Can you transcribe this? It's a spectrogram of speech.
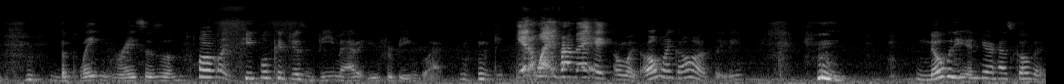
the blatant racism. like people could just be mad at you for being black. Get away from me! I'm like, oh my god, lady. Nobody in here has COVID.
